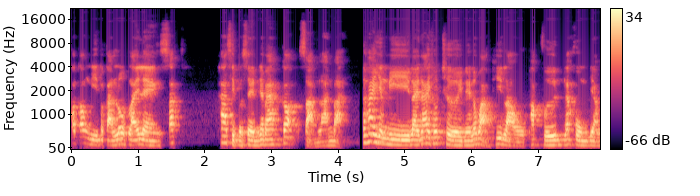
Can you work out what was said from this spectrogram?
ก็ต้องมีประกันโรคร้ายแรงสัก 50%ใช่ไหมก็ 3 ล้านบาท เพื่อให้ยังมีรายได้ชดเชยในระหว่างที่เราพักฟื้นและคงยัง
